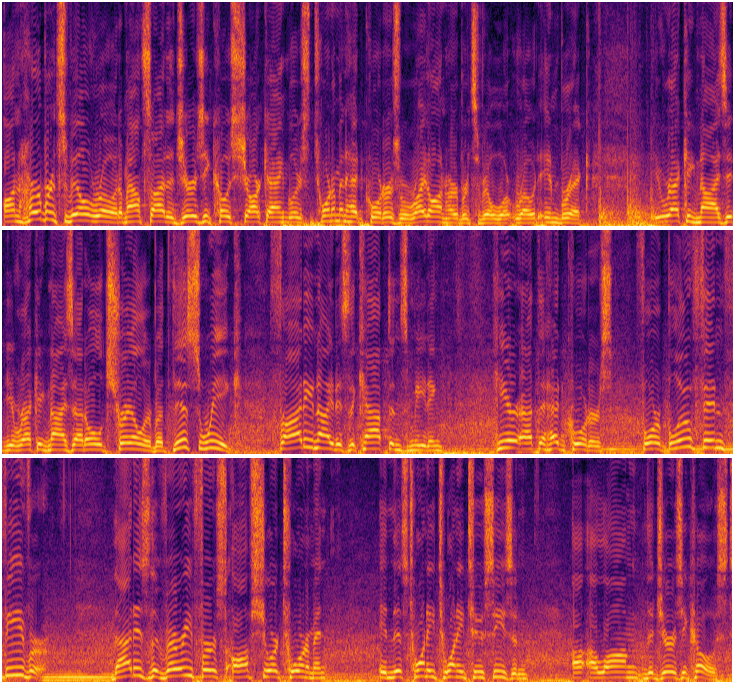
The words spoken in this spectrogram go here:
on Herbertsville Road. I'm outside of Jersey Coast Shark Anglers tournament headquarters. We're right on Herbertsville Road in Brick. You recognize it, you recognize that old trailer, but this week, Friday night is the captain's meeting here at the headquarters for Bluefin Fever. That is the very first offshore tournament in this 2022 season uh, along the Jersey coast.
